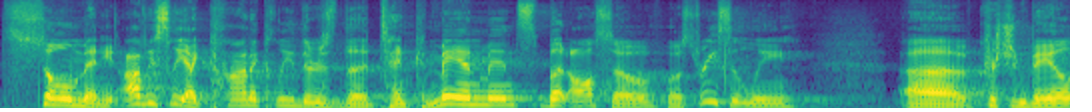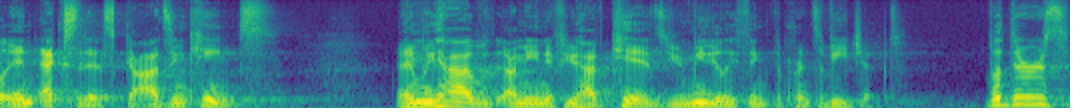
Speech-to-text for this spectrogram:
So many. Obviously, iconically, there's the Ten Commandments, but also, most recently, uh, Christian Bale in Exodus, Gods and Kings. And we have, I mean, if you have kids, you immediately think the Prince of Egypt. But there's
